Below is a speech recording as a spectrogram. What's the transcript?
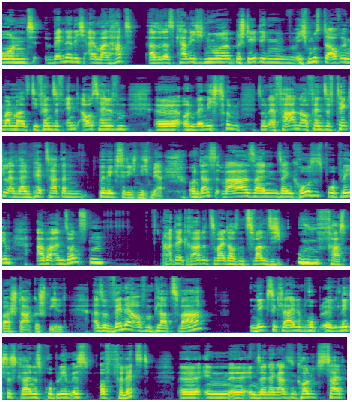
und wenn er dich einmal hat, also das kann ich nur bestätigen. Ich musste auch irgendwann mal als Defensive End aushelfen. Äh, und wenn nicht so ein, so ein erfahrener Offensive Tackle an deinen Pads hat, dann bewegst du dich nicht mehr. Und das war sein, sein großes Problem. Aber ansonsten hat er gerade 2020 unfassbar stark gespielt. Also wenn er auf dem Platz war, nächste kleine Pro äh, nächstes kleines Problem ist, oft verletzt. Äh, in, äh, in seiner ganzen College-Zeit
